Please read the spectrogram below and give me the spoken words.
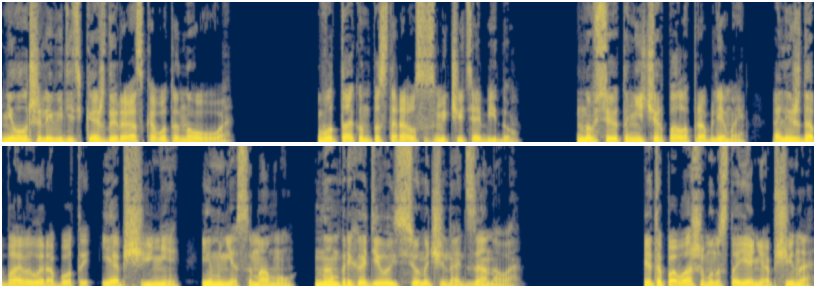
не лучше ли видеть каждый раз кого-то нового? Вот так он постарался смягчить обиду. Но все это не исчерпало проблемы, а лишь добавила работы и общине, и мне самому. Нам приходилось все начинать заново. Это по вашему настоянию община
